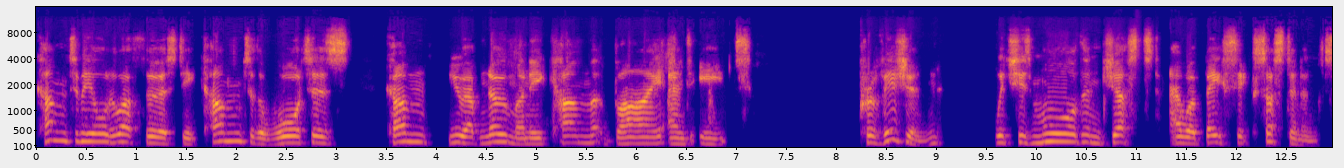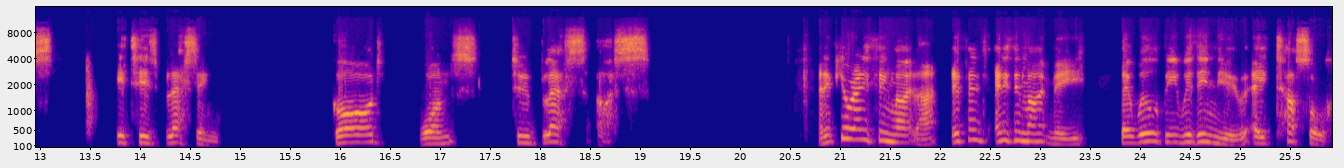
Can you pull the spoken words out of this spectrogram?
Come to me, all who are thirsty, come to the waters. Come, you have no money, come buy and eat. Provision, which is more than just our basic sustenance, it is blessing. God wants to bless us. And if you're anything like that, if anything like me, there will be within you a tussle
